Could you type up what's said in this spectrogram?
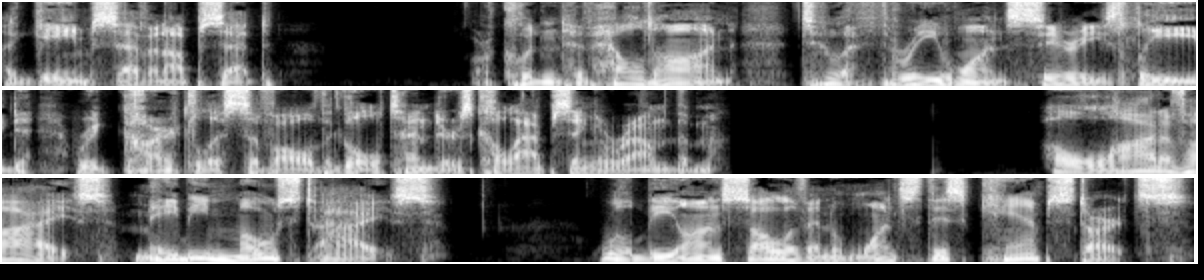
a game seven upset or couldn't have held on to a 3-1 series lead regardless of all the goaltenders collapsing around them. A lot of eyes, maybe most eyes, will be on Sullivan once this camp starts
